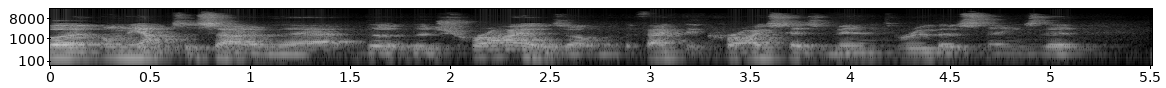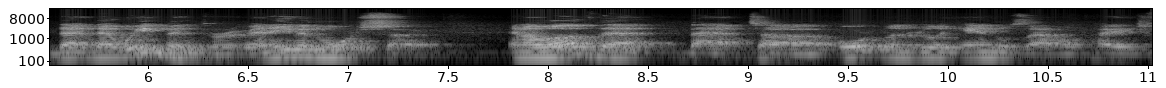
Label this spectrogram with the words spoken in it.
but on the opposite side of that, the, the trials element, the fact that Christ has been through those things that, that, that we've been through, and even more so. And I love that, that uh, Ortlund really handles that on page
